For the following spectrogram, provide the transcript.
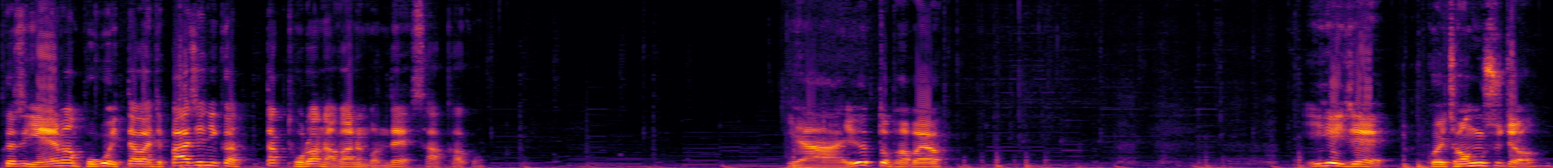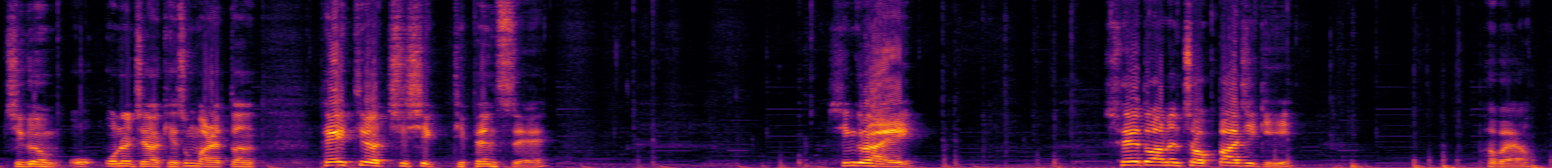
그래서 얘만 보고 있다가 이제 빠지니까 딱 돌아 나가는 건데 싹 하고. 야, 이것도 봐봐요. 이게 이제 거의 정수죠. 지금 오, 늘 제가 계속 말했던 페이트리어츠식 디펜스에 싱글아이 쇄도하는 척 빠지기 봐봐요.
